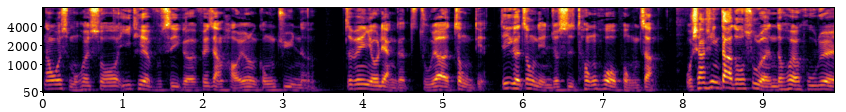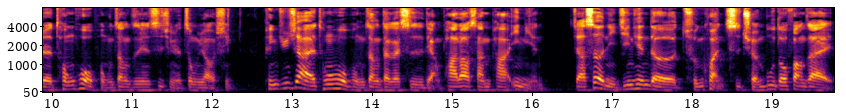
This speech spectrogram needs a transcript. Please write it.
那为什么会说 ETF 是一个非常好用的工具呢？这边有两个主要的重点，第一个重点就是通货膨胀。我相信大多数人都会忽略通货膨胀这件事情的重要性。平均下来，通货膨胀大概是两趴到三趴一年。假设你今天的存款是全部都放在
